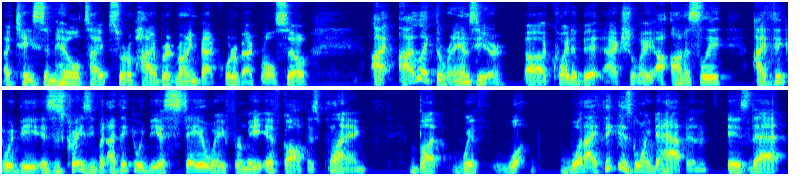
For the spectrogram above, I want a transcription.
a Taysom Hill type sort of hybrid running back quarterback role. So I, I like the Rams here uh, quite a bit, actually. Honestly, I think it would be this is crazy, but I think it would be a stay away for me if Goff is playing. But with what what I think is going to happen is that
